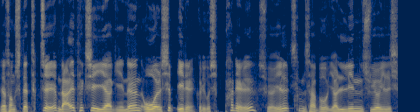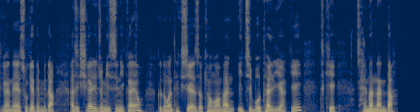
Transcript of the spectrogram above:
여성시대 특집 나의 택시 이야기는 5월 11일 그리고 18일 수요일 3, 4부 열린 수요일 시간에 소개됩니다. 아직 시간이 좀 있으니까요. 그동안 택시에서 경험한 잊지 못할 이야기, 특히 잘 만난다,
